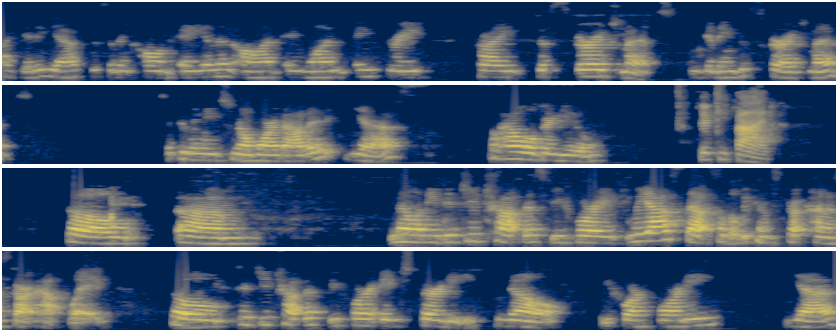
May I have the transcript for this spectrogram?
I get a yes. Is it in column A and an on, A1, A3? Trying discouragement. I'm getting discouragement. So do we need to know more about it? Yes. So how old are you? 55. So, um, Melanie, did you trap this before age? We asked that so that we can start, kind of start halfway. So, did you trap this before age 30? No. Before 40? Yes.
